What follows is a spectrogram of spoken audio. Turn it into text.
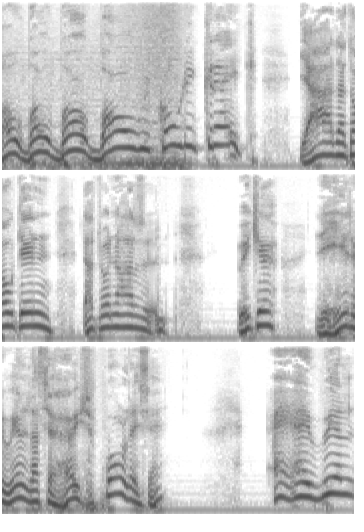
Bouw, bouw, bouw, bouw koninkrijk. Ja, dat houdt in dat we naar. Weet je, de Heer wil dat zijn huis vol is, hè? Hij, wil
